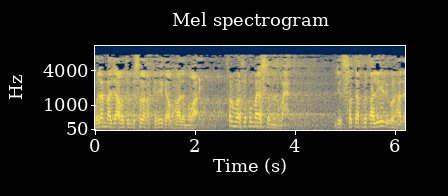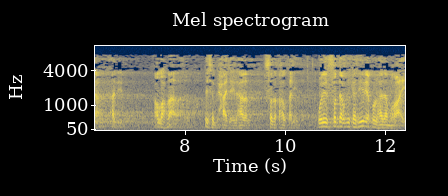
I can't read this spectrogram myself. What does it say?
ولما جاء رجل بصدقة كثير قالوا هذا مرائي فالمنافقون ما يسلم منهم أحد. اللي يتصدق بقليل يقول هذا هذه الله ما ليس بحاجة إلى هذا الصدقة القليلة. واللي يتصدق بكثير يقول هذا مرائي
